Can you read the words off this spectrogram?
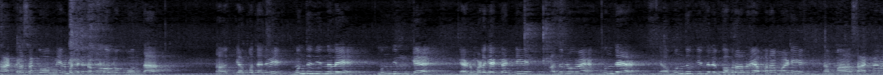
ಸಹಕಾರ ಸಂಘ ಮೇಲ್ಮಟ್ಟಕ್ಕೆ ತಗೊಂಡೋಗ್ಬೇಕು ಅಂತ ನಾವು ಕೇಳ್ಕೊತಾ ಇದ್ವಿ ಮುಂದಿನ ದಿನದಲ್ಲಿ ಮುಂದಿನಕ್ಕೆ ಎರಡು ಮಳಿಗೆ ಕಟ್ಟಿ ಅದನ್ನು ಮುಂದೆ ಮುಂದಿನ ದಿನದಲ್ಲಿ ಗೊಬ್ಬರನ ವ್ಯಾಪಾರ ಮಾಡಿ ನಮ್ಮ ಸಹಕಾರ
